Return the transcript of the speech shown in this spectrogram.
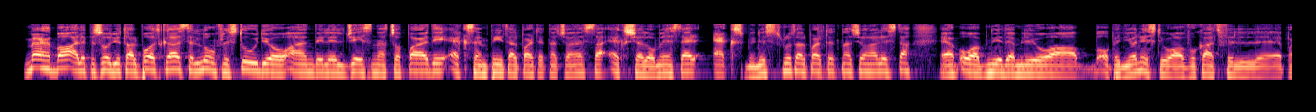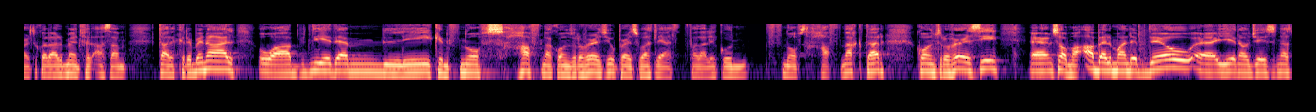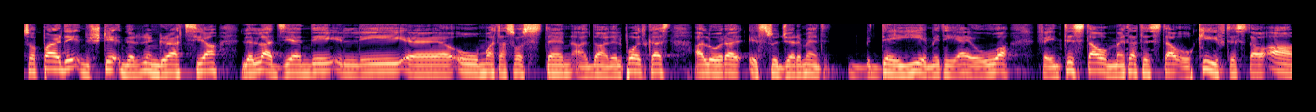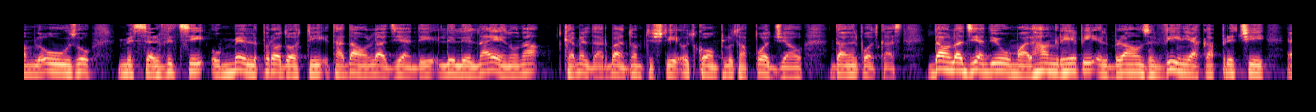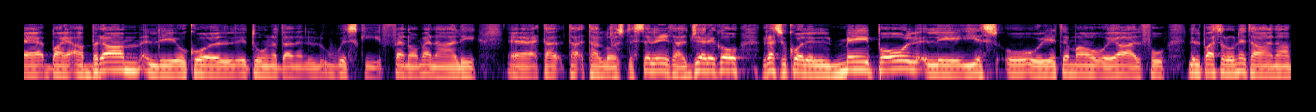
Merħba għal episodju tal-podcast, illum fl-istudio għandi lil Jason Azzopardi, ex-MP tal-Partit Nazzjonalista, ex-Shadow Minister, ex-Ministru tal-Partit Nazzjonalista, eh, u għabnidem li huwa opinjonist, huwa avukat fil-partikolarment fil-qasam tal-kriminal, u għabnidem li kien f'nofs ħafna kontroversju perswat li għat fadal ikun f'nofs ħafna aktar kontroversji. Eh, insomma, qabel ma nibdew eh, jiena u Jason Azzopardi nixtieq nirringrazzja lill-azjendi li eh, huma ta' sosten għal dan il-podcast. Allura is-suġġeriment dejjem tiegħi huwa fejn tistgħu, meta tistgħu u kif tistgħu għamlu użu mis-servizzi u mill-prodotti ta' dawn l-azjendi li lilna jgħinuna Kemm-il darba intom tixtiequ tkomplu tappoġġjaw dan il-podcast? Dawn l-azjendi huma l-Hungry Hippie, il-Browns, il-Vini a Capricci by Abram li wkoll ituna dan il-whisky fenomenali tal-Lost Distillery tal-Jericho. Grazzi wkoll lil Maypole li jisqu u jitimgħu u jgħallfu lill-patruni tagħna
